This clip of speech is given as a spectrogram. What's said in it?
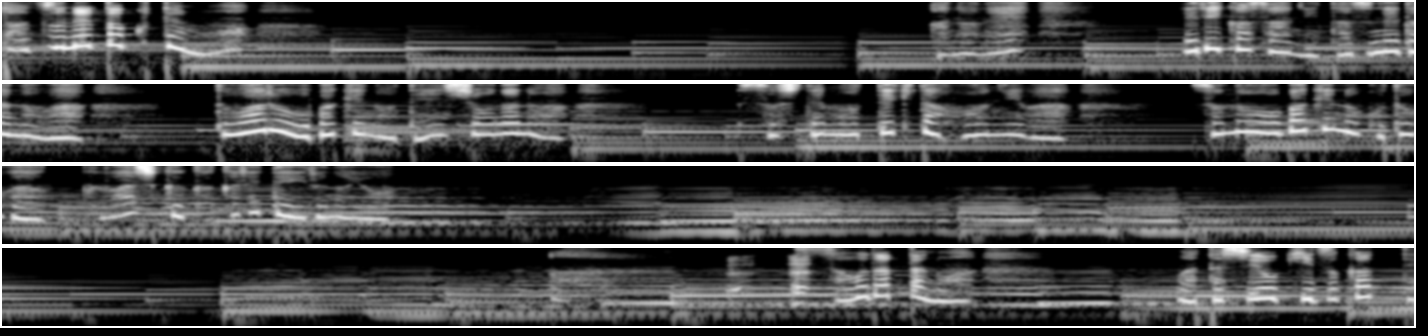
尋ねたくても。あのねエリカさんに尋ねたのはとあるお化けの伝承なの。そして持ってきた本にはそのお化けのことが詳しく書かれているのよ。Uh, そうだったの私を気遣って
